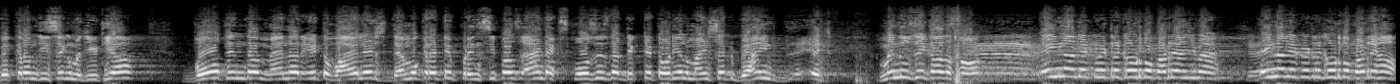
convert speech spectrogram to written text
Vikramjit Singh Majithia both in the manner it violates democratic principles and exposes the dictatorial mindset behind it ਮੈਨੂੰ ਤੁਸੀਂ ਗੱਲ ਦੱਸੋ ਇਹਨਾਂ ਦੇ ਟਵਿੱਟਰ ਅਕਾਊਂਟ ਤੋਂ ਪੜ੍ਹ ਰਿਹਾ ਜੀ ਮੈਂ ਇਹਨਾਂ ਦੇ ਟਵਿੱਟਰ ਅਕਾਊਂਟ ਤੋਂ ਪੜ੍ਹ ਰਿਹਾ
